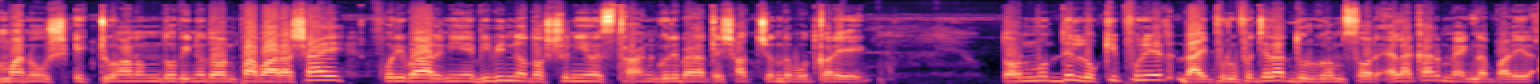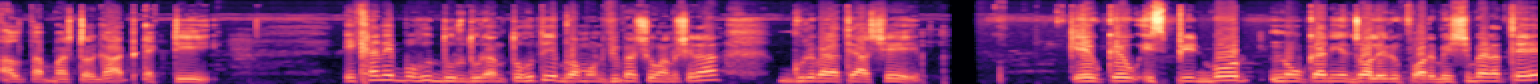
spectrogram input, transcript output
মানুষ একটু আনন্দ বিনোদন পাবার আশায় পরিবার নিয়ে বিভিন্ন দর্শনীয় স্থান ঘুরে বেড়াতে স্বাচ্ছন্দ্য বোধ করে। তন্মধ্যে লক্ষ্মীপুরের রায়পুর উপজেলার দুর্গম দুর্গমসর এলাকার মেঘনাপাড়ের আলতাপ মাস্টার ঘাট একটি। এখানে বহু দূর দূরান্ত হতে ভ্রমণ পিপাসু মানুষেরা ঘুরে বেড়াতে আসে। কেউ কেউ স্পিড বোট, নৌকা নিয়ে জলের উপর বেশি বেড়াতে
